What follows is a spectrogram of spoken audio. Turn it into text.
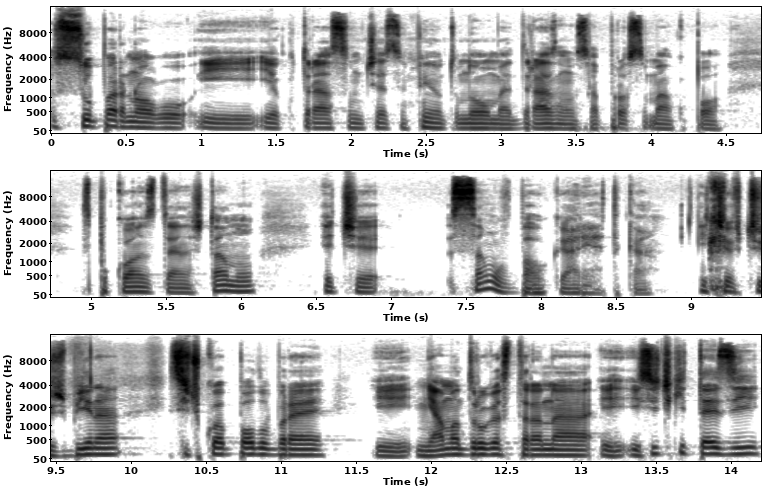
супер много и, и ако трябва да съм честен в миналото, много ме е дразнал, сега просто малко по-спокоен за тези неща, но е, че само в България е така. И че в чужбина всичко е по-добре и няма друга страна и, и всички тези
